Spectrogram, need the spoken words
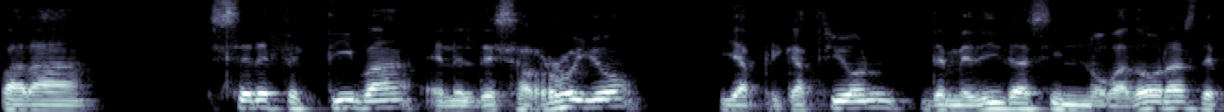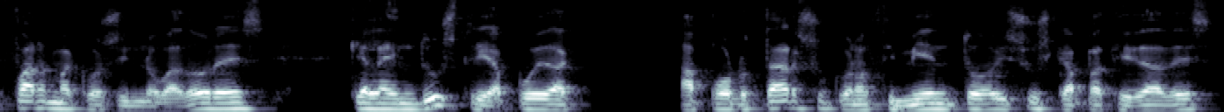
para ser efectiva en el desarrollo y aplicación de medidas innovadoras, de fármacos innovadores, que la industria pueda aportar su conocimiento y sus capacidades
